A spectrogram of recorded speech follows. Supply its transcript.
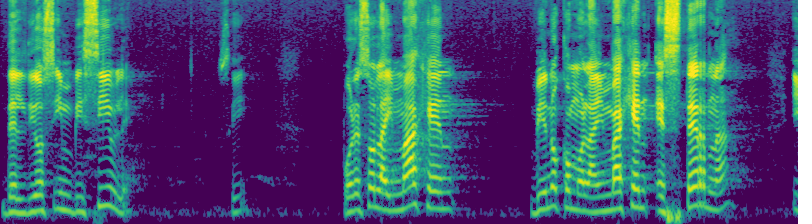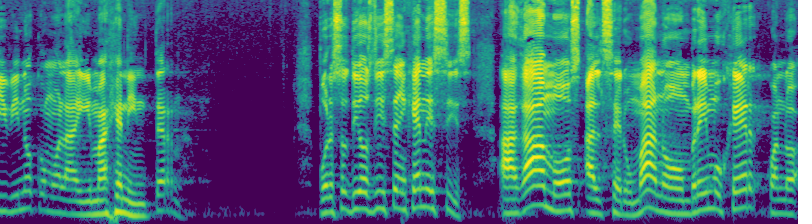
del Dios invisible. ¿Sí? Por eso la imagen vino como la imagen externa y vino como la imagen interna. Por eso Dios dice en Génesis, hagamos al ser humano, hombre y mujer, cuando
